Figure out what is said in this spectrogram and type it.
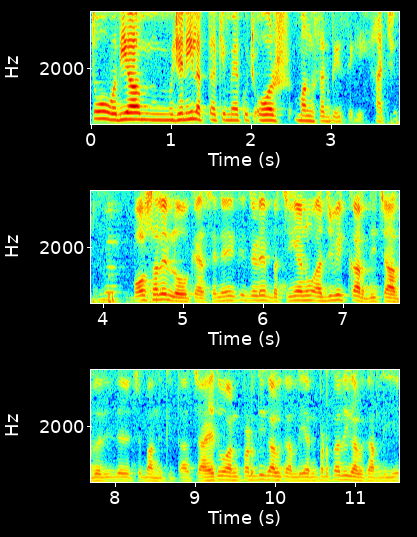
ਤੋਂ ਵਧੀਆ ਮੁਝੇ ਨਹੀਂ ਲੱਗਦਾ ਕਿ ਮੈਂ ਕੁਝ ਹੋਰ ਮੰਗ ਸਕਦੀ ਸੀਗੀ। ਹਾਂਜੀ। ਬਹੁਤ ਸਾਰੇ ਲੋਕ ਐਸੇ ਨੇ ਕਿ ਜਿਹੜੇ ਬੱਚੀਆਂ ਨੂੰ ਅੱਜ ਵੀ ਘਰ ਦੀ ਚਾਰਦਵਾਰੀ ਦੇ ਵਿੱਚ ਬੰਦ ਕੀਤਾ, ਚਾਹੇ ਤੂੰ ਅਨਪੜ੍ਹ ਦੀ ਗੱਲ ਕਰ ਲਈ, ਅਨਪੜ੍ਹਤਾ ਦੀ ਗੱਲ ਕਰ ਲਈਏ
